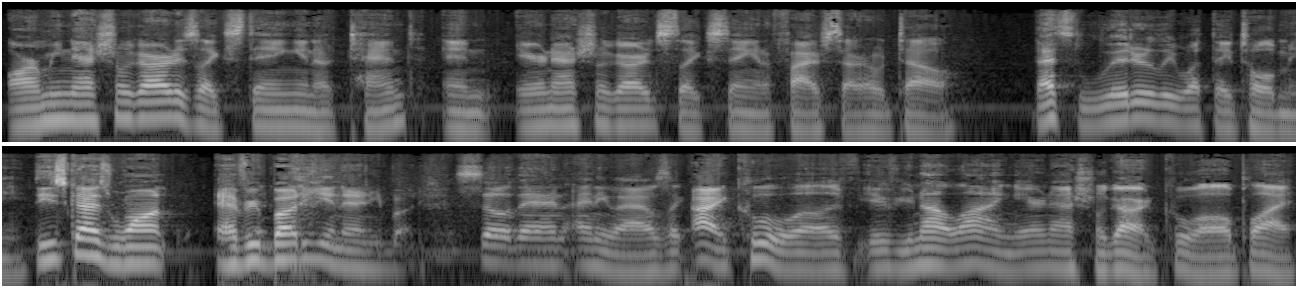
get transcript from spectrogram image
Army National Guard is like staying in a tent, and Air National Guard's like staying in a five star hotel. That's literally what they told me. These guys want everybody and anybody. So then, anyway, I was like, all right, cool. Well, if, if you're not lying, Air National Guard, cool, I'll apply.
